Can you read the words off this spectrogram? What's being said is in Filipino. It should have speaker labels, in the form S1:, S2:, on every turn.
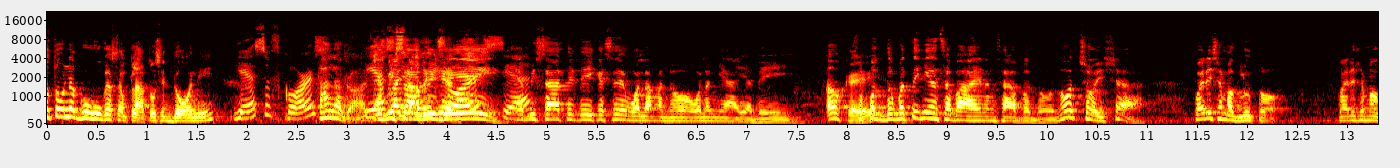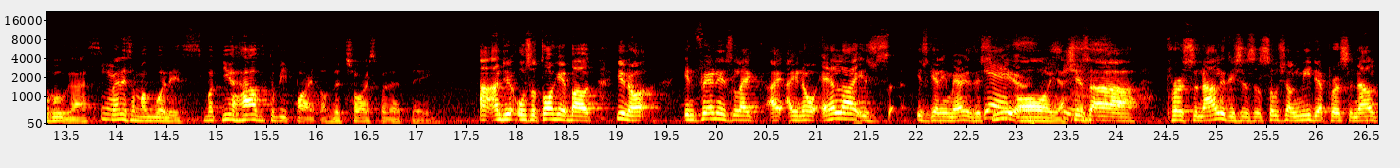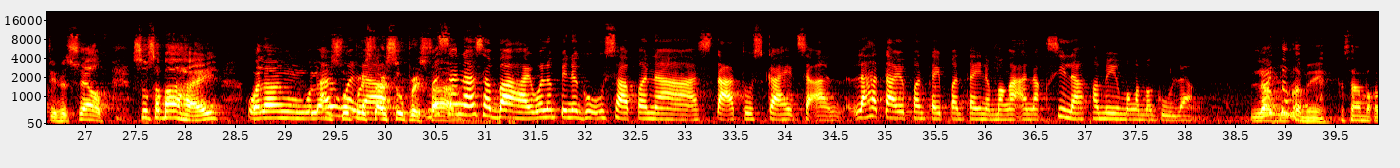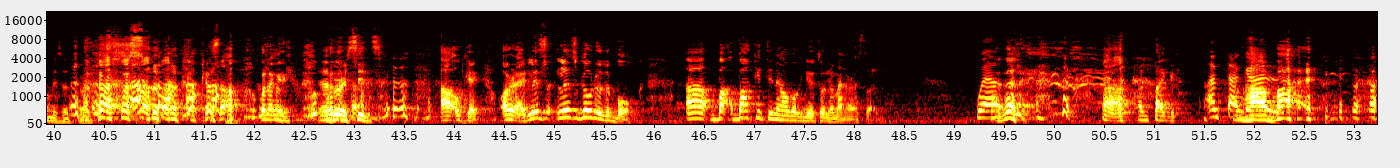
S1: totoo naghuhugas ng plato si Donnie?
S2: Yes, of course.
S1: Talaga?
S2: Has
S3: Every Saturday.
S2: yes.
S3: Every Saturday kasi walang ano, walang yaya day.
S1: Okay.
S3: So pag dumating yan sa bahay ng Sabado, no choice siya. Pwede siya magluto, pwede siya maghugas,
S2: Yeah.
S3: pwede siya magwalis. But you have to be part of the chores for that day.
S1: Uh, and you're also talking about, you know, in fairness, like I, I know Ella is is getting married this
S2: Yes.
S1: year.
S3: Oh, yeah.
S1: She's a personality. She's a social media personality herself. So sa bahay, walang walang
S2: Ay,
S1: superstar
S2: wala.
S1: superstar.
S2: Basta nasa bahay, walang pinag-uusapan na status kahit saan. Lahat tayo pantay-pantay ng mga anak sila, kami yung mga magulang.
S3: Kahit na kami, kasama kami sa chores.
S1: Kasi walang
S3: Ever since.
S1: Ah, okay. All right. Let's let's go to the book. Ah, ba- bakit tinawag niyo ito na marathon?
S2: Well,
S1: ang tag
S2: ang
S3: Ang
S2: tagal.
S3: haba.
